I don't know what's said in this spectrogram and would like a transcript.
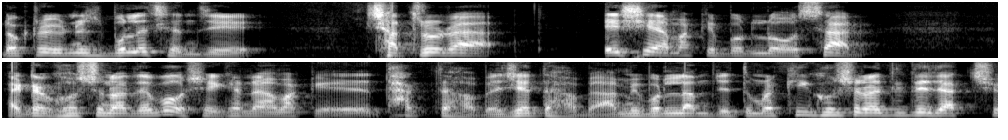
ডক্টর ইউনুস বলেছেন যে ছাত্ররা এসে আমাকে বলল, স্যার, একটা ঘোষণা দেব, সেখানে আমাকে থাকতে হবে, যেতে হবে। আমি বললাম যে, তোমরা কি ঘোষণা দিতে যাচ্ছ?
